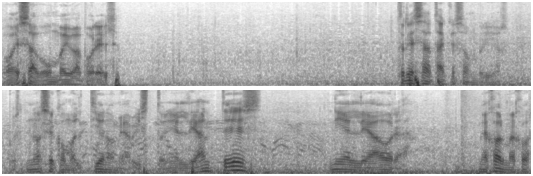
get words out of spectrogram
O oh, esa bomba iba por él. Tres ataques sombríos. Pues no sé cómo el tío no me ha visto. Ni el de antes, ni el de ahora. Mejor, mejor.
